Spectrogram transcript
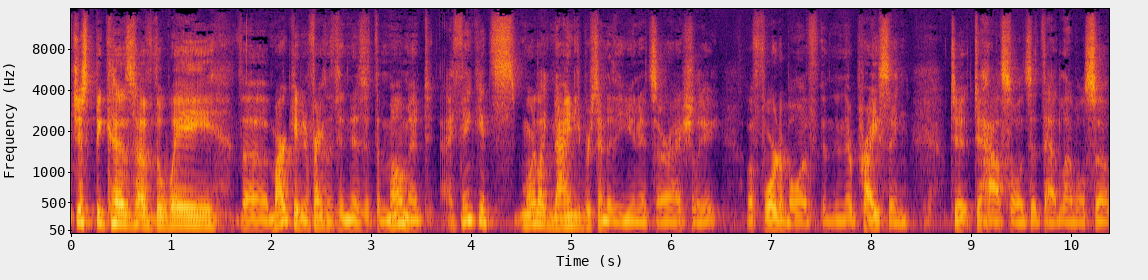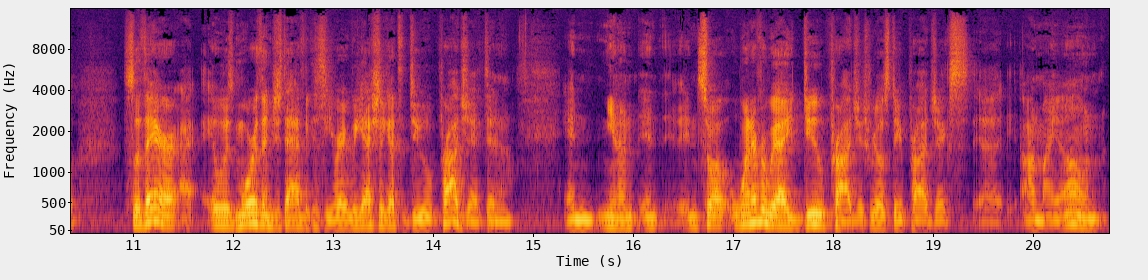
just because of the way the market in Franklinton is at the moment, I think it's more like 90% of the units are actually affordable if, in their pricing yeah. to, to households at that level. So, so there, it was more than just advocacy, right? We actually got to do a project, and yeah. and you know, and, and so whenever we, I do projects, real estate projects uh, on my own,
